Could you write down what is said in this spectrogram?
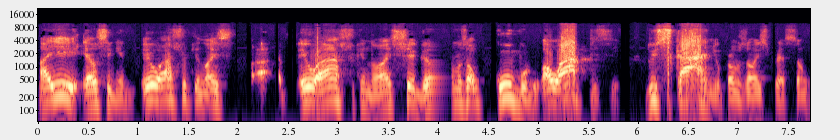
Aí é o seguinte: eu acho que nós, eu acho que nós chegamos ao cúmulo, ao ápice do escárnio, para usar uma expressão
